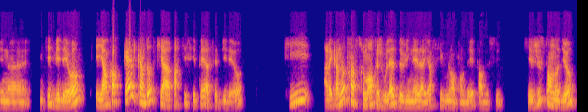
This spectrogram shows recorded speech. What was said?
une, petite vidéo. Et il y a encore quelqu'un d'autre qui a participé à cette vidéo, qui, avec un autre instrument que je vous laisse deviner d'ailleurs si vous l'entendez par-dessus, qui est juste en audio.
